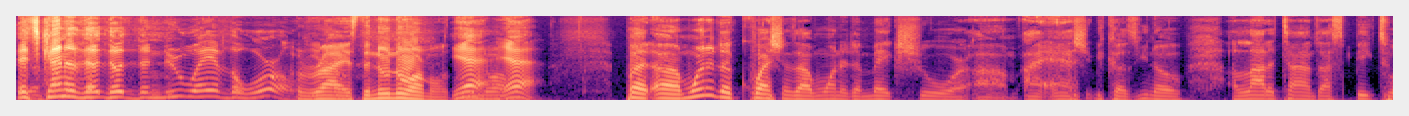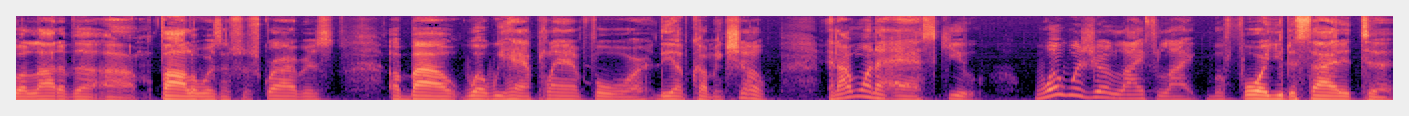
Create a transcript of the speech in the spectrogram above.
it's kind of the, the the new way of the world. Right, know? it's the new normal. the new Yeah. normal. Yeah. But um, one of the questions I wanted to make sure um, I asked you because you know a lot of times I speak to a lot of the um, followers and subscribers about what we have planned for the upcoming show, and I want to ask you, what was your life like before you decided to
